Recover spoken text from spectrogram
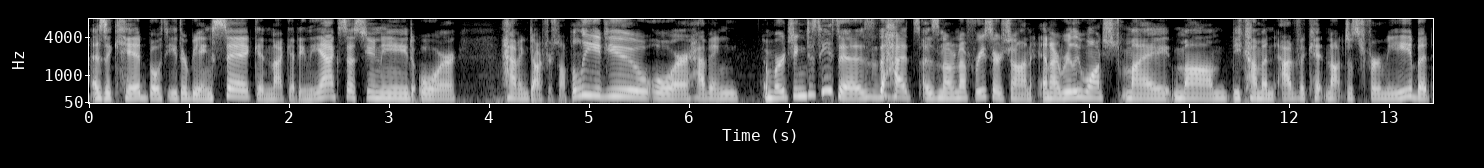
as a kid, both either being sick and not getting the access you need, or having doctors not believe you, or having emerging diseases that is not enough research on. And I really watched my mom become an advocate, not just for me, but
